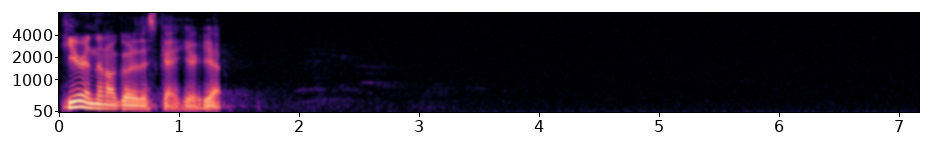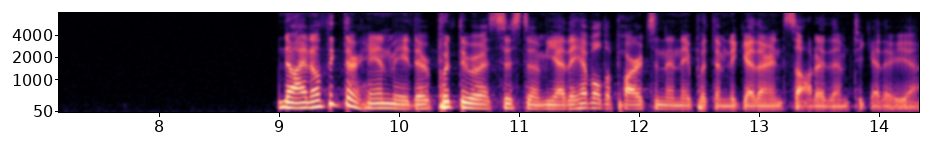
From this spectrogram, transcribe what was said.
Here, and then I'll go to this guy here, yeah. No, I don't think they're handmade. They're put through a system. Yeah, they have all the parts and then they put them together and solder them together. Yeah.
